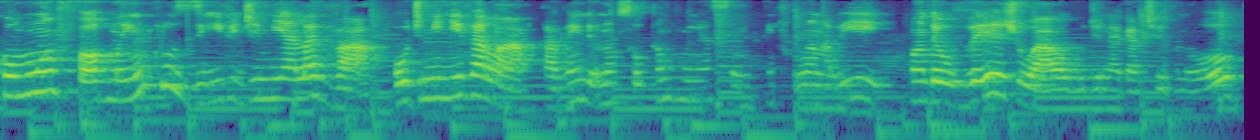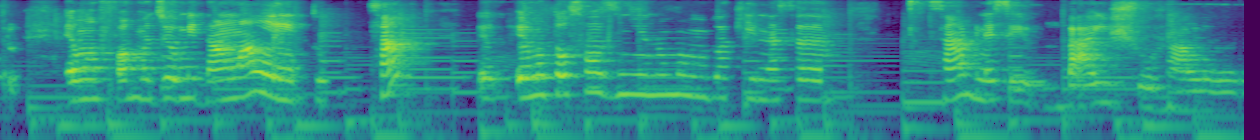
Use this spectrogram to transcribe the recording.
como uma forma, inclusive, de me elevar ou de me nivelar, tá vendo? Eu não sou tão ruim assim. Tem fulano ali. Quando eu vejo algo de negativo no outro, é uma forma de eu me dar um alento, sabe? Eu, eu não tô sozinha no mundo aqui nessa sabe, nesse baixo valor,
